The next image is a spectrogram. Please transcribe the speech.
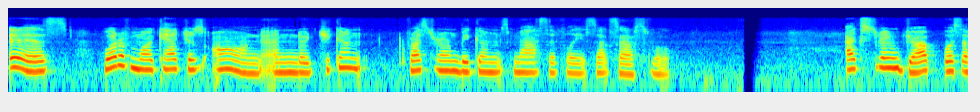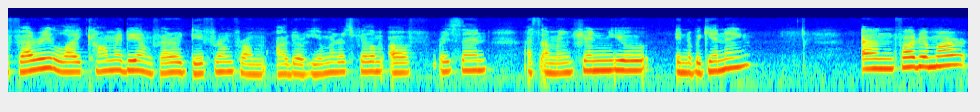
is, word of mouth catches on and the chicken restaurant becomes massively successful. Extreme Job was a very light comedy and very different from other humorous films of recent, as I mentioned you in the beginning. And furthermore,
